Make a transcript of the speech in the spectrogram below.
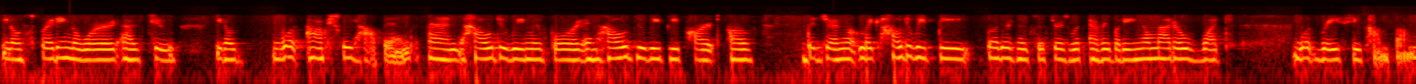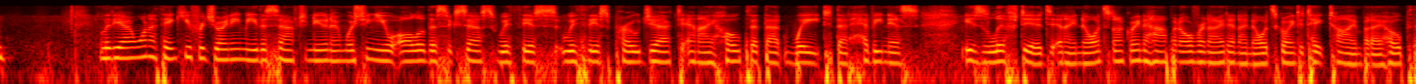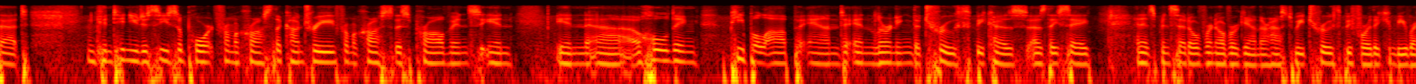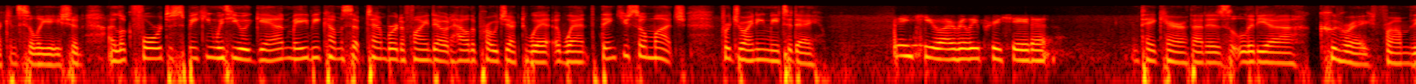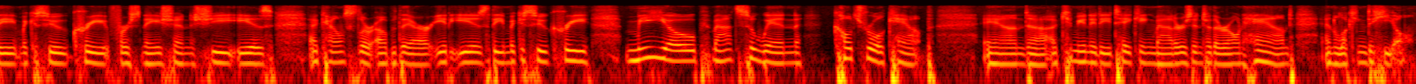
you know spreading the word as to you know what actually happened and how do we move forward and how do we be part of the general like how do we be brothers and sisters with everybody no matter what what race you come from Lydia, I want to thank you for joining me this afternoon. I'm wishing you all of the success with this with this project, and I hope that that weight, that heaviness, is lifted. And I know it's not going to happen overnight, and I know it's going to take time, but I hope that and continue to see support from across the country, from across this province, in in uh, holding people up and and learning the truth, because as they say, and it's been said over and over again, there has to be truth before there can be reconciliation. I look forward to speaking with you again, maybe come September, to find out how the project went. Thank you so much for joining me today. Thank you. I really appreciate it. Take care. That is Lydia Courteoreille from the Mikisew Cree First Nation. She is a councillor up there. It is the Mikisew Cree Miyo Pimatisiwin cultural camp and uh, a community taking matters into their own hand and looking to heal.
